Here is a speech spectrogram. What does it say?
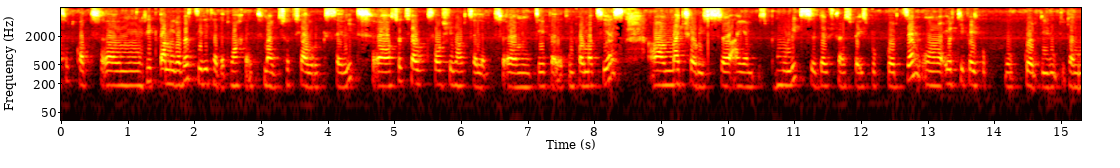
ასე ვთქვათ რეკლამირებას ძირითადად ვახდენთ მაინც სოციალური ქსელით. სოციალურ ქსელში ვავრცელებთ ძირითადად ინფორმაციას. მათ შორის აი ამ ბმულიც დევს ჩვენს Facebook გვერდზე. ერთი Facebook გვერდი თვითონ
